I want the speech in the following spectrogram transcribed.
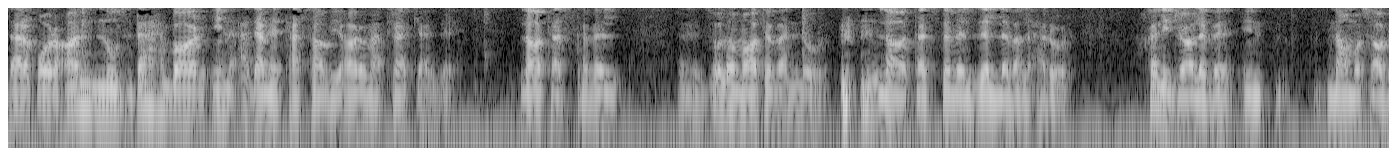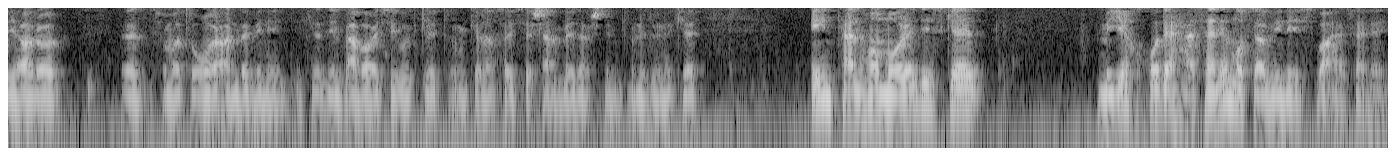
در قرآن 19 بار این عدم تصاوی ها رو مطرح کرده. لا تستول ظلمات و نور لا تستول زل و الحرور. خیلی جالبه این نامساوی ها رو شما تو قرآن ببینید. یکی از این بباعثی بود که تو اون کلاس های سه شنبه داشتیم دونه دونه که این تنها موردی است که میگه خود حسنه مساوی نیست با حسنه.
